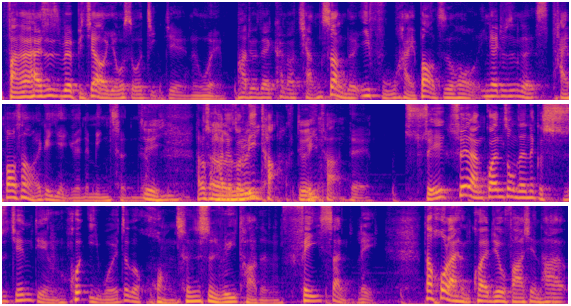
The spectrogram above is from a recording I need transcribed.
反而还是比较有所警戒的那位？她就在看到墙上的一幅海报之后，应该就是那个海报上有一个演员的名称，对，她就说她叫做 Rita，Rita，对。虽虽然观众在那个时间点会以为这个谎称是 Rita 的人非善类，但后来很快就发现他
